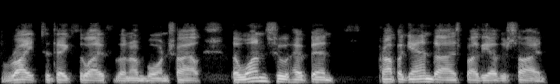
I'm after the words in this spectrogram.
right to take the life of an unborn child. The ones who have been propagandized by the other side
